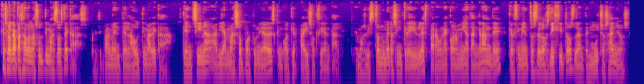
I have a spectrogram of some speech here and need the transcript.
¿Qué es lo que ha pasado en las últimas dos décadas? Principalmente en la última década, que en China había más oportunidades que en cualquier país occidental. Hemos visto números increíbles para una economía tan grande, crecimientos de dos dígitos durante muchos años.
